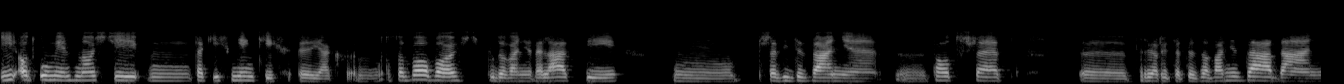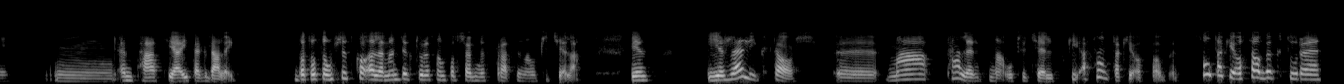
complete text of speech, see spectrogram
i od umiejętności mm, takich miękkich, y, jak mm, osobowość, budowanie relacji, mm, przewidywanie y, potrzeb, y, priorytetyzowanie zadań, empatia i tak dalej. Bo to są wszystko elementy, które są potrzebne w pracy nauczyciela. Więc jeżeli ktoś y, ma talent nauczycielski, a są takie osoby, są takie osoby, które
